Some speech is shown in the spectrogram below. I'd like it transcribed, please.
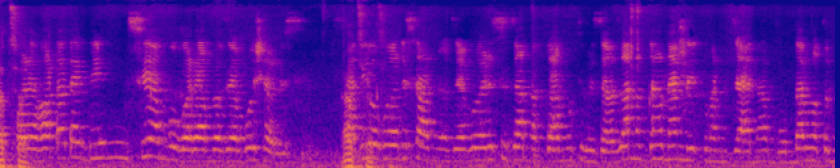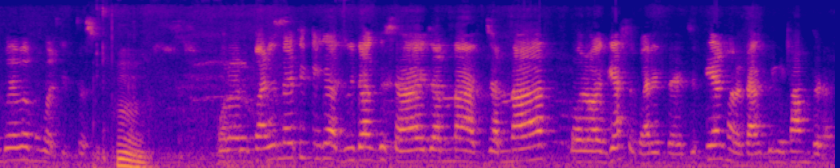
আচ্ছা। পরে হঠাৎ একদিন সিয়াম্বু ঘরে আমরা যা বসে রয়েছি। আচ্ছা। বয়ে রয়েছি আমিও যা বয়ে রয়েছি জান্নাত তো আমু তুমি যাও। জান্নাত দেখো না এমনি মানে যায় না বন্দার মতন বয়ে বয়ে মোবাইল টিপতেছি। হুম। ওর বাড়ির নাই গিয়ে দুই ডাক দিছে হাই জান্নাত জান্নাত। ওর গেছে বাড়িতে যে কে ঘরে ডাক দিল নাম দেয়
